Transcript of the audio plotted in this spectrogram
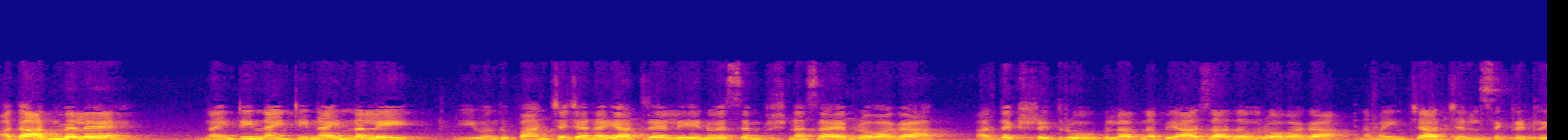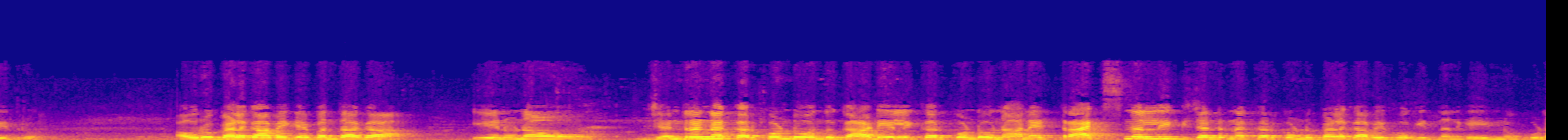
ಅದಾದಮೇಲೆ ನೈನ್ಟೀನ್ ನೈಂಟಿ ನೈನ್ನಲ್ಲಿ ಈ ಒಂದು ಪಾಂಚಜನ ಯಾತ್ರೆಯಲ್ಲಿ ಏನು ಎಸ್ ಎಂ ಕೃಷ್ಣ ಸಾಹೇಬ್ರು ಅವಾಗ ಅಧ್ಯಕ್ಷರಿದ್ದರು ಗುಲಾಬ್ ನಬಿ ಆಜಾದ್ ಅವರು ಅವಾಗ ನಮ್ಮ ಇನ್ಚಾರ್ಜ್ ಜನರಲ್ ಸೆಕ್ರೆಟರಿ ಇದ್ದರು ಅವರು ಬೆಳಗಾವಿಗೆ ಬಂದಾಗ ಏನು ನಾವು ಜನರನ್ನ ಕರ್ಕೊಂಡು ಒಂದು ಗಾಡಿಯಲ್ಲಿ ಕರ್ಕೊಂಡು ನಾನೇ ಟ್ರ್ಯಾಕ್ಸ್ನಲ್ಲಿ ಜನರನ್ನ ಕರ್ಕೊಂಡು ಬೆಳಗಾವಿಗೆ ಹೋಗಿದ್ದು ನನಗೆ ಇನ್ನೂ ಕೂಡ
